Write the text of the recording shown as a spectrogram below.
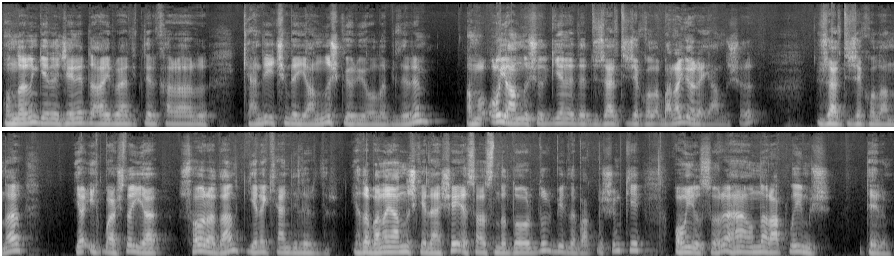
Onların geleceğine dair verdikleri kararı kendi içimde yanlış görüyor olabilirim. Ama o yanlışı gene de düzeltecek olan, bana göre yanlışı düzeltecek olanlar ya ilk başta ya sonradan gene kendileridir. Ya da bana yanlış gelen şey esasında doğrudur. Bir de bakmışım ki 10 yıl sonra ha onlar haklıymış derim.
